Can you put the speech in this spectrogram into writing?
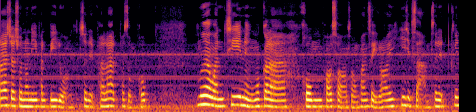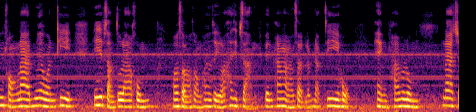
ราชชนนีพันปีหลวง เสด็จพระราชผสมภพเมื่อวันที่หนึ่งมกราคม พศ 2423 เสด็จขึ้นของราชเมื่อวันที่ 23 ตุลาคม ศ 2453 เป็นพระมหากษัตริย์ลำดับที่ 6 แห่งพระบรมราช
